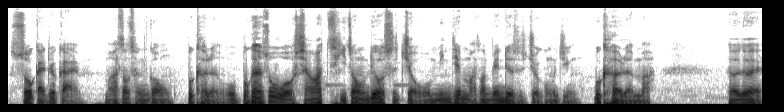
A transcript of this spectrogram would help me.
说改就改，马上成功，不可能。我不可能说我想要体重六十九，我明天马上变六十九公斤，不可能嘛，对不对？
